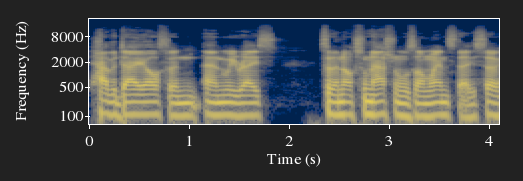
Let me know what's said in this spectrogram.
have a day off and, and we race for the Knoxville Nationals on Wednesday. So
